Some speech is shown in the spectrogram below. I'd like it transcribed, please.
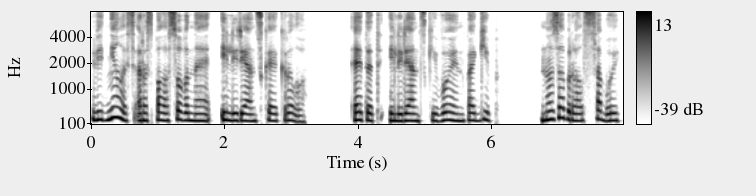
виднелось располосованное иллирианское крыло. Этот иллирианский воин погиб, но забрал с собой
